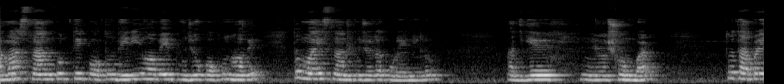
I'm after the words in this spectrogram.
আমার স্নান করতে কত দেরি হবে, পুজো কখন হবে, তো মাই স্নান পুজোটা করে নিল। আজকে সোমবার। তো তারপরে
